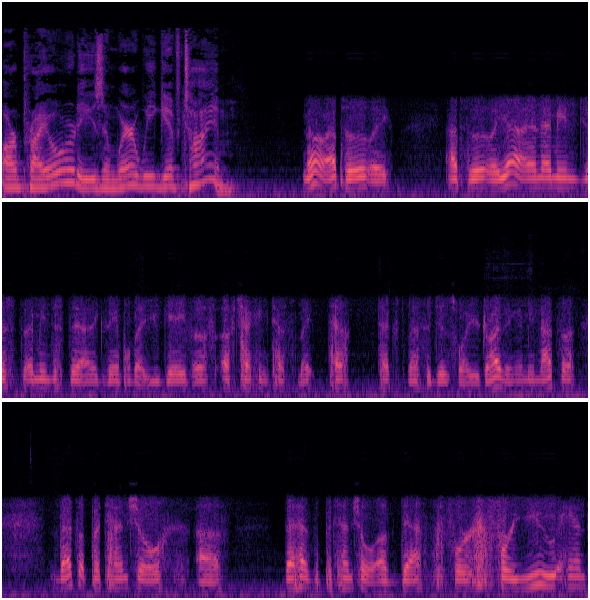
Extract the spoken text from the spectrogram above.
our priorities and where we give time? No, absolutely, absolutely, yeah. And I mean, just I mean, just the example that you gave of, of checking text te- text messages while you're driving. I mean, that's a that's a potential uh, that has the potential of death for for you and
